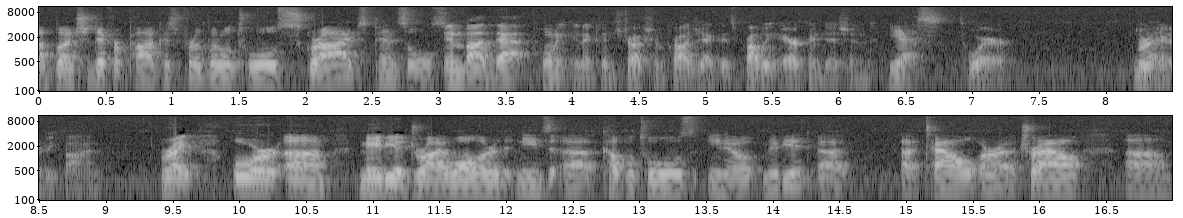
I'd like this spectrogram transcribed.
a bunch of different pockets for little tools, scribes, pencils. And by that point in a construction project, it's probably air conditioned yes. to where you're Right. going to be fine. Right, or um, maybe a drywaller that needs a couple tools. You know, maybe a, a, a towel or a trowel. Um,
